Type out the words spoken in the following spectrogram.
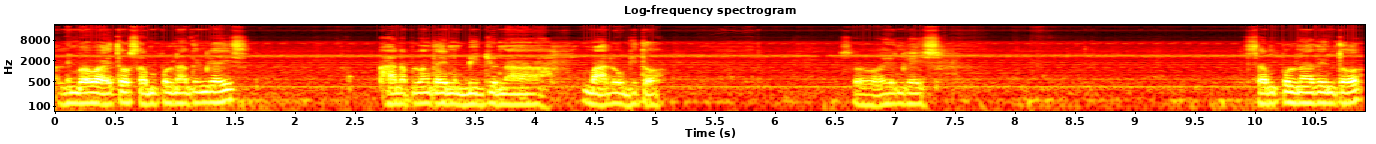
Halimbawa ito, sample natin guys. Hanap lang tayo ng video na maalog ito. So ayun guys sample natin to.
